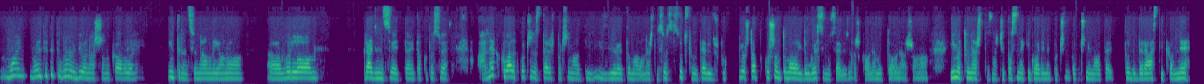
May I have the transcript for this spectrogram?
moj, moj identitet uglavnom je bio naš ono, kao vrlo internacionalni, ono, a, vrlo građanin sveta i tako to sve. A nekako vada počne da stariš, počne malo da ti izvire to malo nešto, substvo u tebi, još šta pokušavam to malo i da ugasim u sebi, znaš, kao nemoj to, znaš, ono, ima tu nešto, znači, posle neke godine počne, počne malo taj, to da, da rasti, kao ne,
